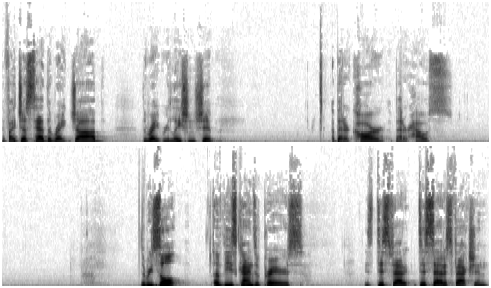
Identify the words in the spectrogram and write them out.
if I just had the right job, the right relationship, a better car, a better house. The result of these kinds of prayers is dissatisfaction,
